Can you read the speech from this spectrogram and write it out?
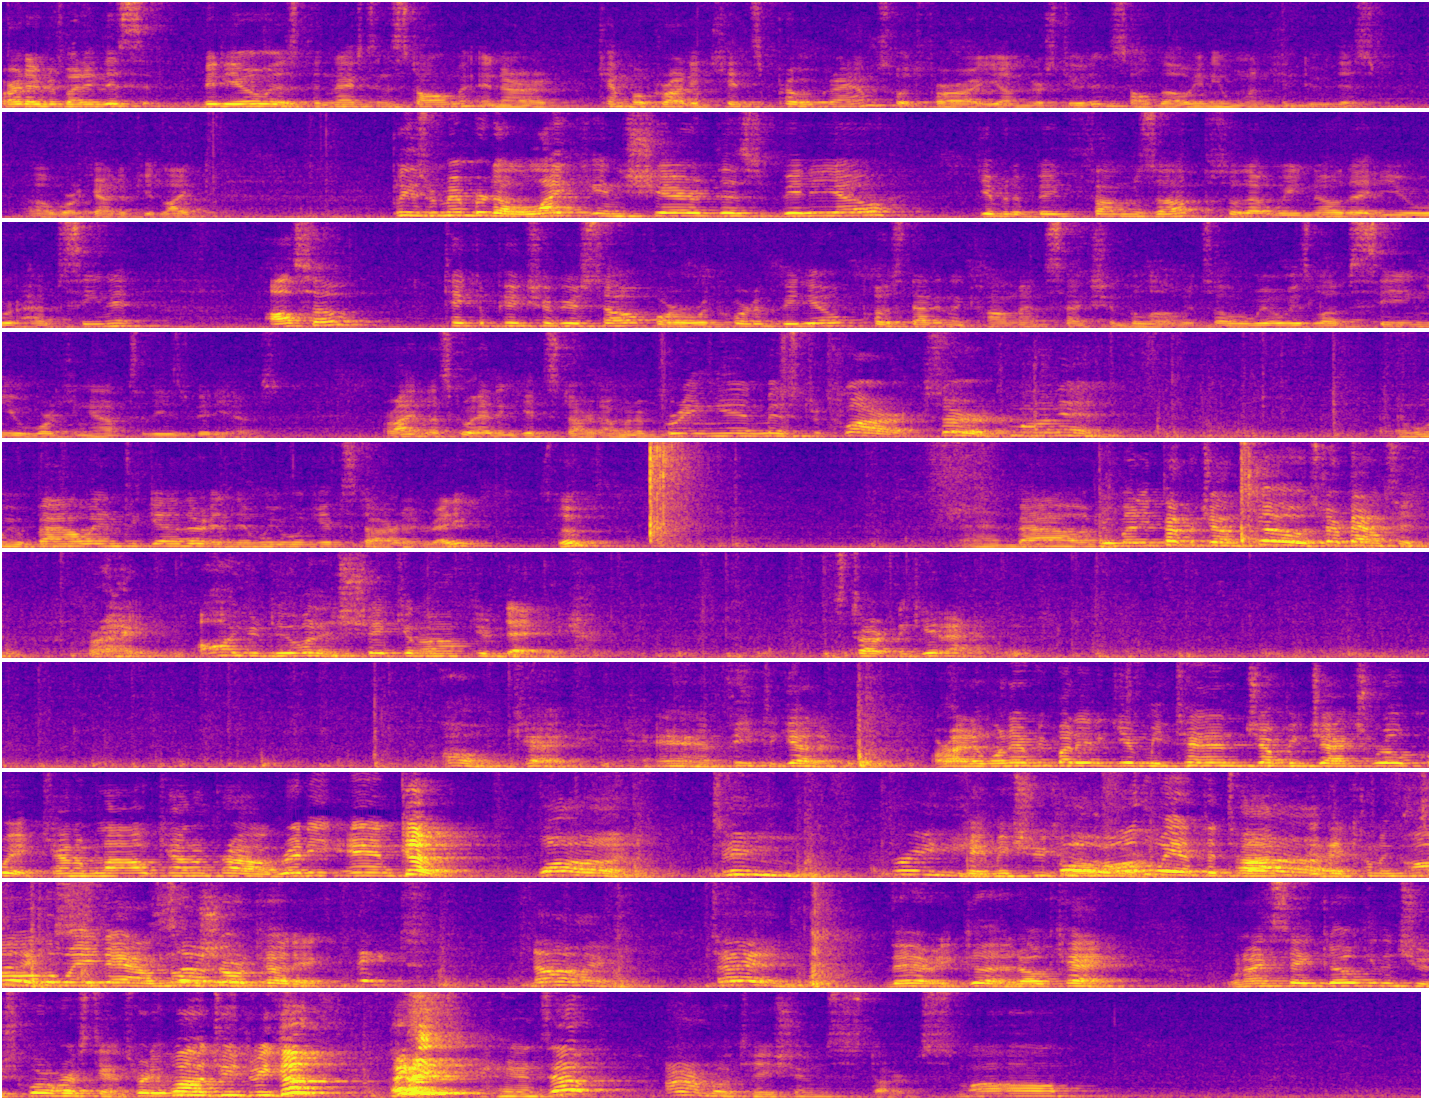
All right, everybody, this video is the next installment in our Kenpo Karate Kids program, so it's for our younger students, although anyone can do this uh, workout if you'd like. Please remember to like and share this video. Give it a big thumbs up so that we know that you have seen it. Also, take a picture of yourself or record a video, post that in the comment section below. It's all, we always love seeing you working out to these videos. All right, let's go ahead and get started. I'm going to bring in Mr. Clark. Sir, come on in. And we'll bow in together and then we will get started. Ready? Salute. And bow. Everybody, pepper jumps, go. Start bouncing. Right, all you're doing is shaking off your day. Starting to get active. Okay, and feet together. All right, I want everybody to give me 10 jumping jacks real quick. Count them loud, count them proud. Ready, and go. One, two, three. Okay, make sure you come four, all the way at the top five, and then coming all six, the way down. No seven, shortcutting. Eight, nine, ten. Very good, okay. When I say go, get into your square horse stance. Ready, one, two, three, go! Hands out, arm rotations, start small.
